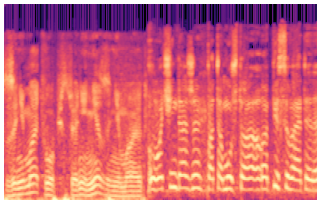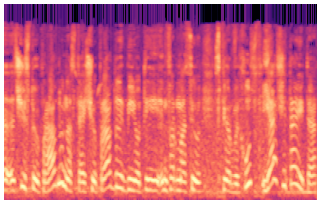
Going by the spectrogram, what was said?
занимать в обществе, они не занимают. Очень даже, потому что описывает э, чистую правду, настоящую правду и берет и информацию с первых уст. Я считаю так.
